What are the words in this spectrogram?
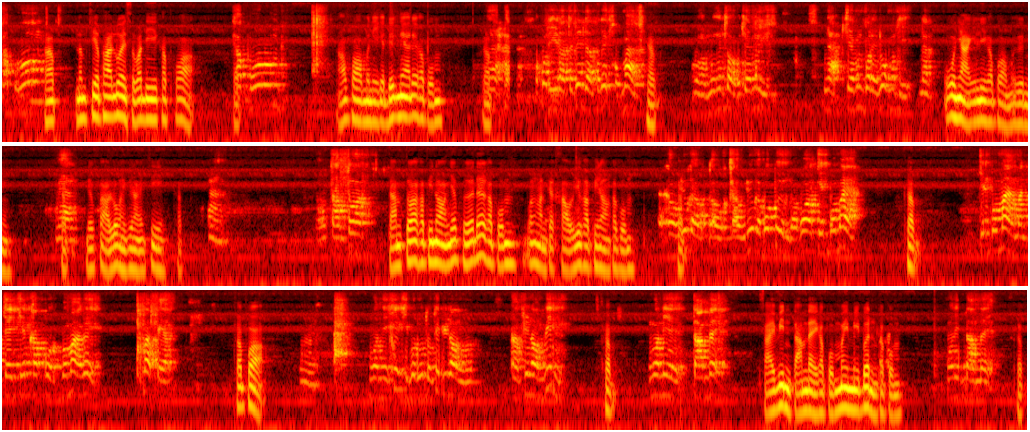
ครับผมครับน้ำเชียร์ผ้าลุยสวัสดีครับพ่อ ครับผมเอาพอมือนี้ก็ดึกแน่เด้วยครับผม ครับพอดีเราจะเล่นเดี๋ยวก็ได้สมมากครับเออมือสองแกมันหยาบแกมันบริโภคมันทีนั่นโอ้ยากอีหลีครับพ่อมืออื่นนี่แม่ครับนเดี๋ยวฝ่าลงให้พี่น้องที่ครับอ่าเอาตามตัว ตามตัวครับพี่น้องอย่าเผลอเด้อครับผมว่างหันกับเขาอยู่ครับพี่น้องครับผมเขาอยู่กับเอาเขาอยู่กับพวกปืนหรอกเพราะว่าเจ็บบ่มา ครับเจ็บบ่มามันใจเจ็บครับกดบ่มาเลยมาแปดครับพ่ออืมวันนี้คือขี่บ่รู้ตรงที่พี่น้องอ่าพี่น้องวินครับวันนี้ตามได้ สายวินตามใดครับ ผมไม่มีเบิ้ลครับผมวันนี้ตามได้ครับ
